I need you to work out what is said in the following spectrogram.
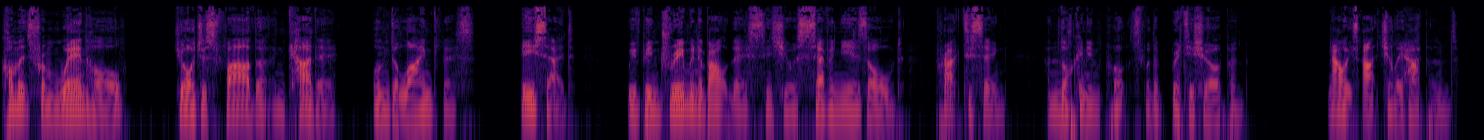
Comments from Wayne Hall, Georgia's father and caddy, underlined this. He said, We've been dreaming about this since she was seven years old, practicing and knocking in putts for the British Open. Now it's actually happened.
